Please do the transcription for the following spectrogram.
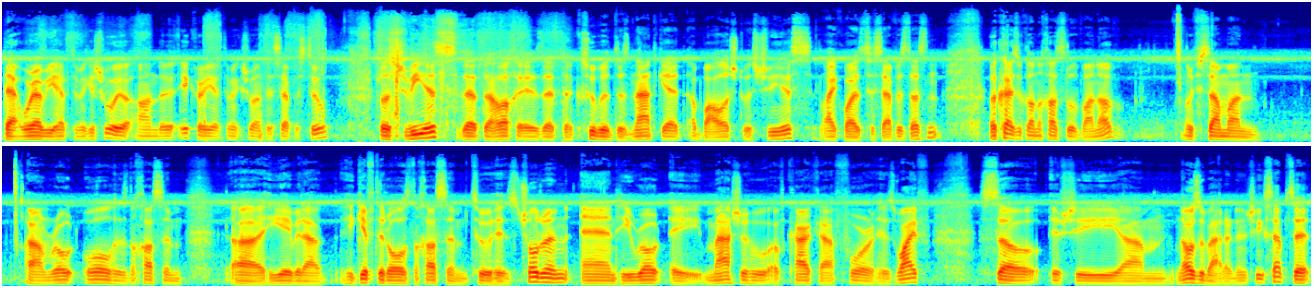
that wherever you have to make a shvuah on the ikar, you have to make a shvuah on the sepis too. So the shvius, that the halacha is that the ksuba does not get abolished with shvius, likewise the sepis doesn't. If someone um, wrote all his nechasim, uh, he gave it out. He gifted all his nechasim to his children, and he wrote a mashahu of karka for his wife. So if she um, knows about it and she accepts it,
